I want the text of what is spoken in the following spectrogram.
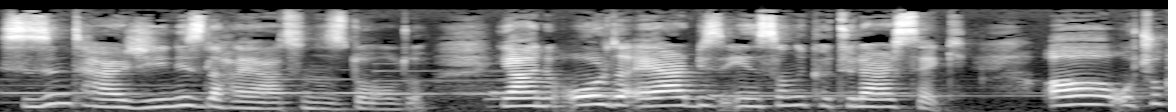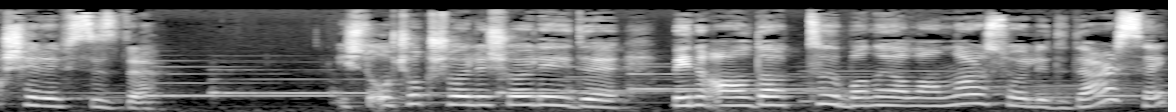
sizin tercihinizle hayatınızda oldu. Yani orada eğer biz insanı kötülersek, aa o çok şerefsizdi. İşte o çok şöyle şöyleydi, beni aldattı, bana yalanlar söyledi dersek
